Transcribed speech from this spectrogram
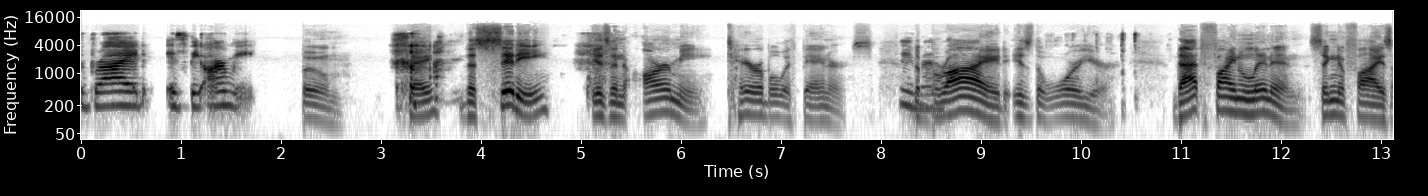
the bride is the army. Boom. Okay, the city is an army, terrible with banners. Amen. The bride is the warrior. That fine linen signifies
